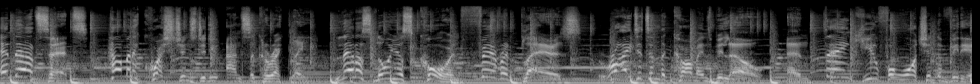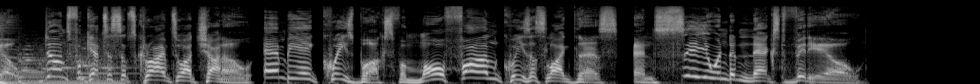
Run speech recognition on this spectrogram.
And that's it. How many questions did you answer correctly? Let us know your score and favorite players. Write it in the comments below. And thank you for watching the video. Don't forget to subscribe to our channel, NBA Quiz Box for more fun quizzes like this. And see you in the next video.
